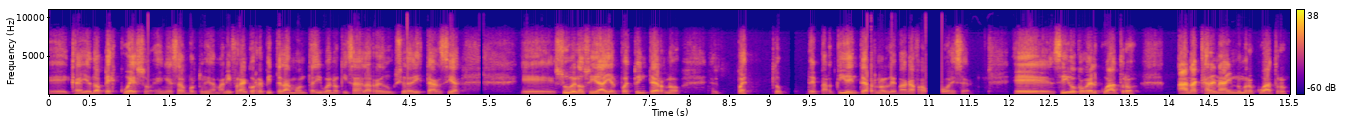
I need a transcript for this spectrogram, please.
Eh, cayendo a pescuezo en esa oportunidad. Manny Franco repite la monta y bueno, quizás la reducción de distancia, eh, su velocidad y el puesto interno, el puesto de partida interno le van a favorecer. Eh, sigo con el 4, Ana Karenine, número 4.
